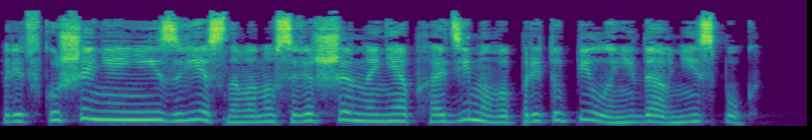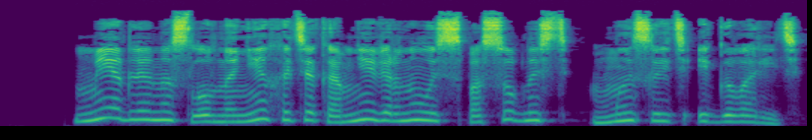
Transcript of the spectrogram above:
Предвкушение неизвестного, но совершенно необходимого притупило недавний испуг. Медленно, словно нехотя, ко мне вернулась способность мыслить и говорить.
